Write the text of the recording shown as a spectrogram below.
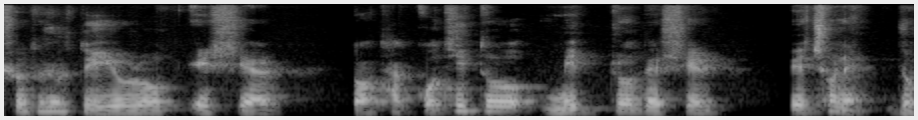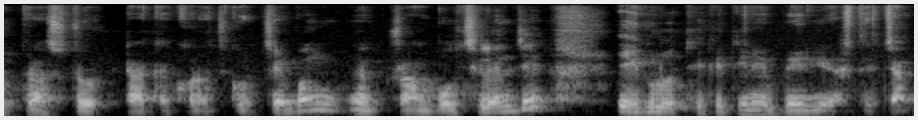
শুধু শুধু ইউরোপ, এশিয়ার তথা কথিত মিত্র দেশের পেছনে যুক্তরাষ্ট্র টাকা খরচ করছে এবং ট্রাম্প বলছিলেন যে এগুলো থেকে তিনি বেরিয়ে আসতে চান।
